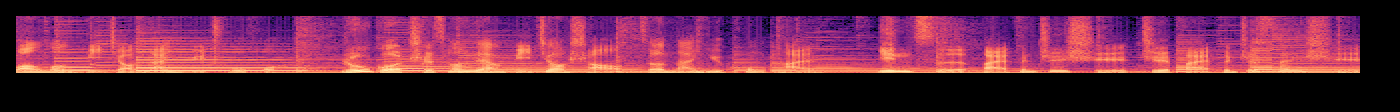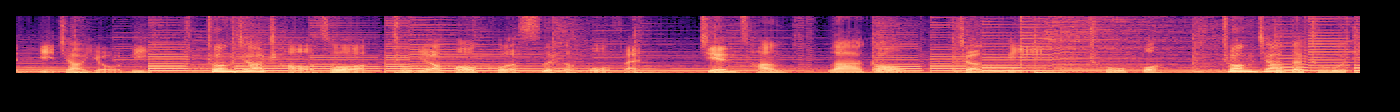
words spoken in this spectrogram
往往比较难于出货；如果持仓量比较少，则难于控盘。因此，百分之十至百分之三十比较有利。庄家炒作主要包括四个部分：建仓、拉高、整理、出货。庄家的主体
